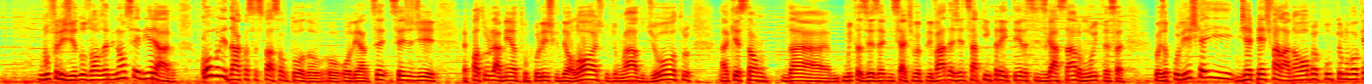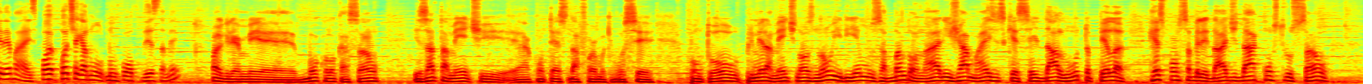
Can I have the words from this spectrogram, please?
no frigir dos ovos ele não seria viável. Como lidar com essa situação toda, ô, Leandro? Se- seja de é, patrulhamento político ideológico, de um lado, de outro, a questão da, muitas vezes, a iniciativa privada, a gente sabe que empreiteiras se desgastaram muito nessa coisa política e de repente falar, na obra pública eu não vou querer mais. Pode, pode chegar no- num ponto desse também? Olha, Guilherme, é, boa colocação. Exatamente é, acontece da forma que você pontuou. Primeiramente, nós não iríamos abandonar e jamais esquecer da luta pela responsabilidade da construção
